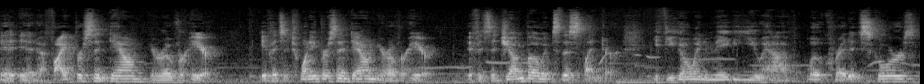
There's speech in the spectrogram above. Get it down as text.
at, a 5% down, you're over here. If it's a 20% down, you're over here. If it's a jumbo, it's this lender. If you go in and maybe you have low credit scores,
